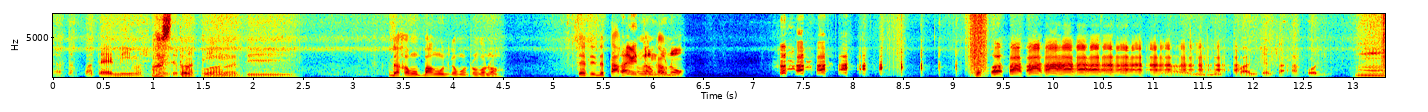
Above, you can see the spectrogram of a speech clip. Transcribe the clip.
Ya, tak pateni maksudnya mati. Astagfirullahaladzim. Udah kamu bangun kamu Tronggono. Saya tidak takut Hai dengan Trenggono. kamu. Raimu pancen tak akoni. Hmm.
